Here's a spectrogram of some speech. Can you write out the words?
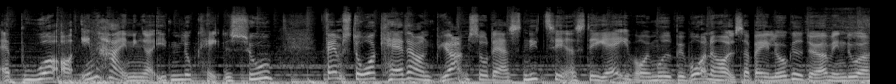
af buer og indhegninger i den lokale zoo. Fem store katte og en bjørn så deres snit til at stikke af, hvorimod beboerne holdt sig bag lukkede døre og vinduer.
